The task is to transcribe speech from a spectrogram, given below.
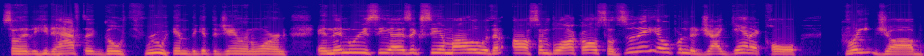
so that he'd have to go through him to get to Jaylen Warren. And then we see Isaac Seumalo with an awesome block also. So they opened a gigantic hole. Great job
